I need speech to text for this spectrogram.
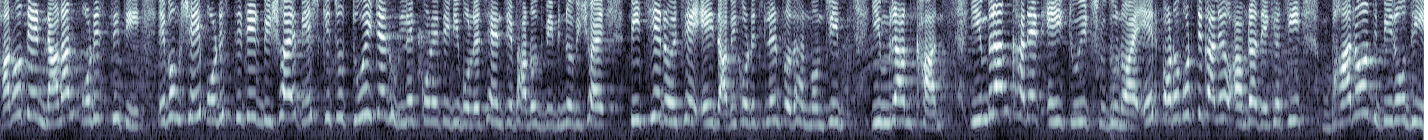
ভারতের নানান পরিস্থিতি এবং সেই পরিস্থিতির বিষয়ে বেশ কিছু টুইটের উল্লেখ করে তিনি বলেছেন যে, ভারত বিভিন্ন বিষয়ে পিছিয়ে রয়েছে এই দাবি করেছিলেন প্রধানমন্ত্রী ইমরান খান। ইমরান খানের এই টুইট শুধু নয় এর পরবর্তীকালেও আমরা দেখেছি ভারত বিরোধী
